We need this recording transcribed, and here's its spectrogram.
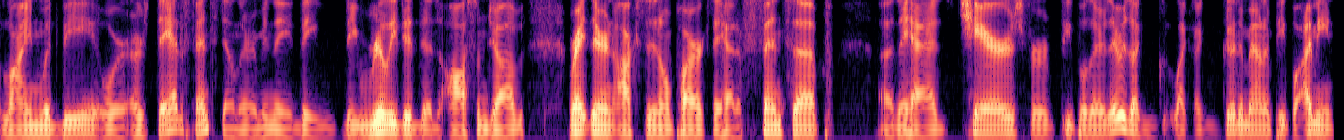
line would be, or, or they had a fence down there. I mean, they they they really did an awesome job right there in Occidental Park. They had a fence up. Uh, they had chairs for people there. There was a like a good amount of people. I mean,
